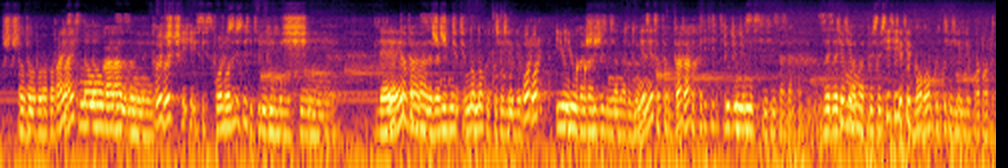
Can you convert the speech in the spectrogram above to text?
Чтобы попасть на указанные точки, используйте перемещение. Для этого зажмите кнопку «Телепорт» и укажите на то место, куда хотите переместиться. Затем отпустите кнопку «Телепорт».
